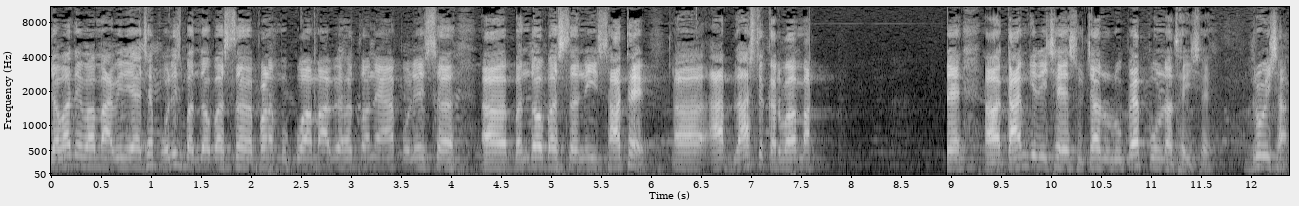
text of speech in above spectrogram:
જવા દેવામાં આવી રહ્યા છે. પોલીસ બંદોબસ્ત પણ મૂકવામાં આવ્યો હતો અને આ પોલીસ બંદોબસ્તની સાથે આ બ્લાસ્ટ કરવામાં કામગીરી છે સુચારુ રૂપે પૂર્ણ થઈ છે. ધ્રુવિશા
